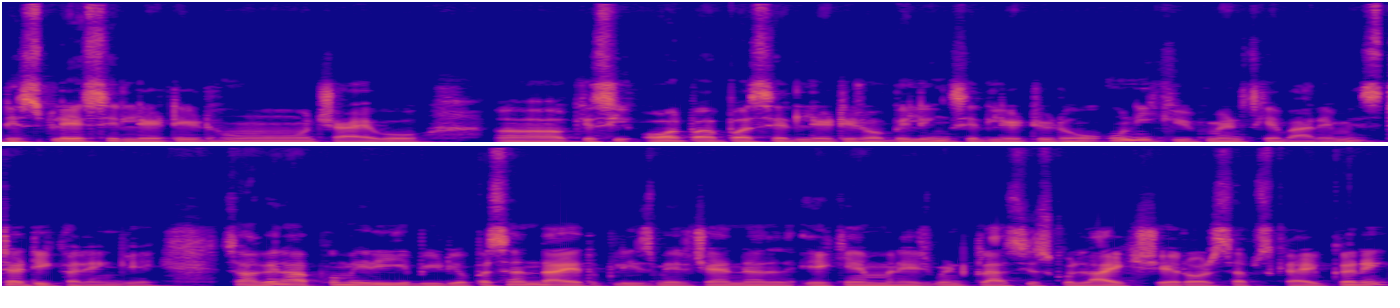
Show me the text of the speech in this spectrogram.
डिस्प्ले से रिलेटेड हों, चाहे वो किसी और पर्पज़ से रिलेटेड हो, बिलिंग से रिलेटेड हो, उन इक्विपमेंट्स के बारे में स्टडी करेंगे। सो अगर आपको मेरी ये वीडियो पसंद आए तो प्लीज़ मेरे channel A K M management classes को लाइक शेयर और सब्सक्राइब करें।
